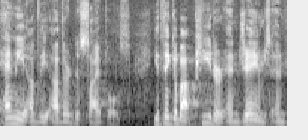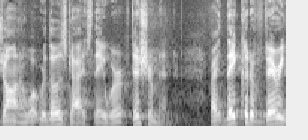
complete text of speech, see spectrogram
any of the other disciples. You think about Peter and James and John, and what were those guys? They were fishermen, right? They could have very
